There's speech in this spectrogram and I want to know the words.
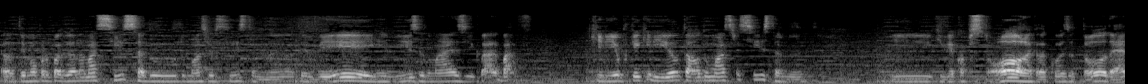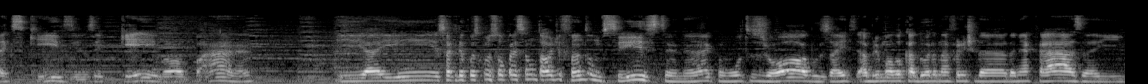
ela tem uma propaganda maciça do, do Master System, né? Na TV, em revista e tudo mais. E claro, bah, queria porque queria o tal do Master System, né? E que vinha com a pistola, aquela coisa toda, Alex Kids e não sei o que, blá blá blá, né? E aí, só que depois começou a aparecer um tal de Phantom System, né? Com outros jogos. Aí abriu uma locadora na frente da, da minha casa e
